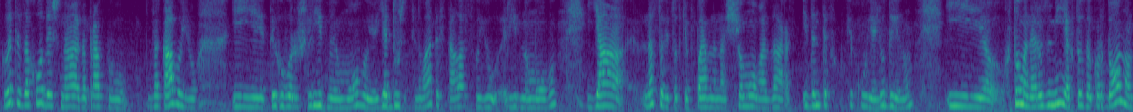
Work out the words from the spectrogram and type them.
Коли ти заходиш на заправку за кавою і ти говориш рідною мовою, я дуже цінувати стала свою рідну мову. Я на 100% впевнена, що мова зараз ідентифікує людину, і хто мене розуміє, хто за кордоном,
